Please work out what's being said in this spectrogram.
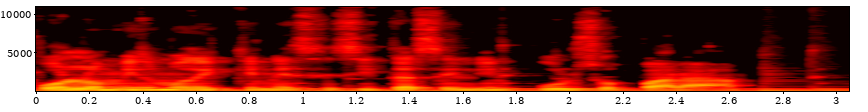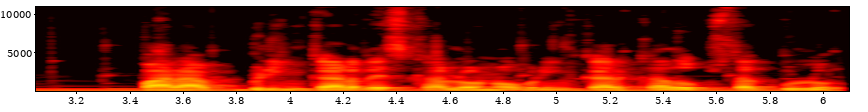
por lo mismo de que necesitas el impulso para para brincar de escalón o brincar cada obstáculo,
